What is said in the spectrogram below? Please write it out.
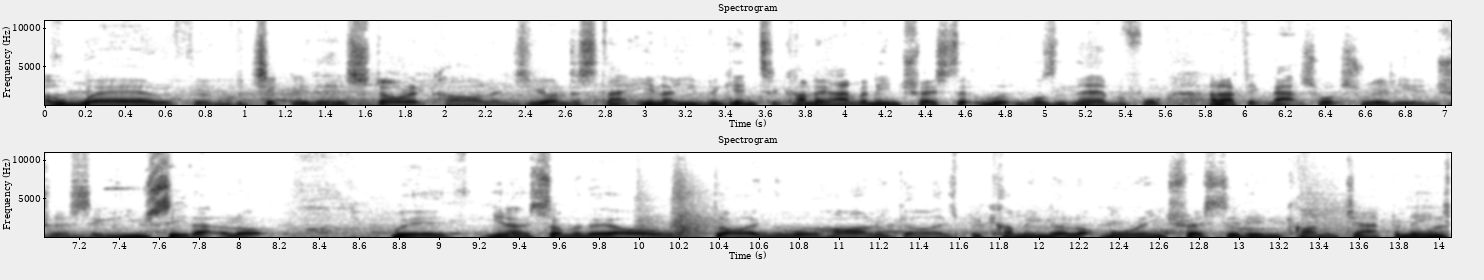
aware of them, particularly the historic Harleys. You understand, you know, you begin to kind of have an interest that w- wasn't there before. And I think that's what's really interesting. And you see that a lot with, you know, some of the old die-in-the-wool Harley guys becoming a lot more interested in kind of Japanese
